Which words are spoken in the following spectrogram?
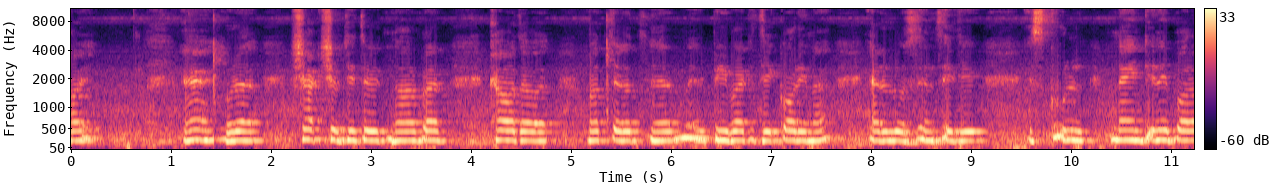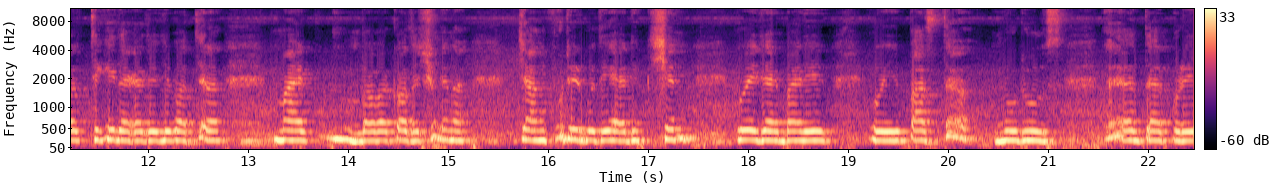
হয়। হ্যাঁ ওরা শাক সবজি তো নর্মাল খাওয়া দাওয়া বাচ্চারা পিবাটিতে করে না। অ্যাডোলোসেন্সে যে স্কুল নাইন টেনে পড়ার থেকে দেখা যায় যে বাচ্চারা মায়ের বাবার কথা শুনে না। জাঙ্ক ফুডের প্রতি অ্যাডিকশন হয়ে যায় বাইরের ওই পাস্তা, নুডলস তারপরে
